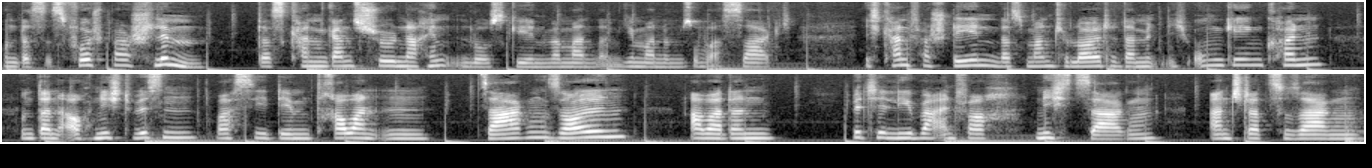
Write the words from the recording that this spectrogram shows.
Und das ist furchtbar schlimm. Das kann ganz schön nach hinten losgehen, wenn man dann jemandem sowas sagt. Ich kann verstehen, dass manche Leute damit nicht umgehen können und dann auch nicht wissen, was sie dem Trauernden sagen sollen, aber dann bitte lieber einfach nichts sagen, anstatt zu sagen,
